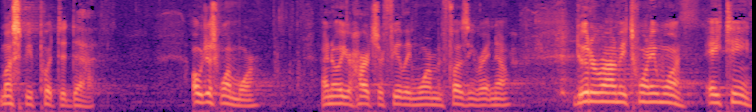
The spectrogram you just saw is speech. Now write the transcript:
must be put to death. Oh, just one more. I know your hearts are feeling warm and fuzzy right now. Deuteronomy 21, 18.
